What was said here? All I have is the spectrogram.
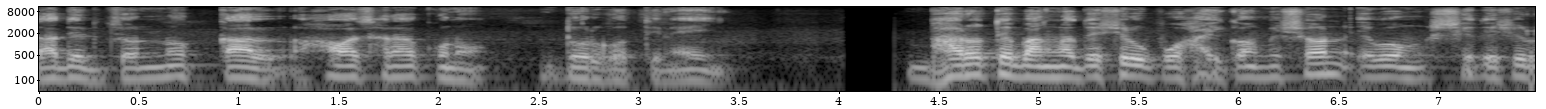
তাদের জন্য কাল হওয়া ছাড়া কোনো দুর্গতি নেই। ভারতে বাংলাদেশের উপ হাইকমিশন এবং সে দেশের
